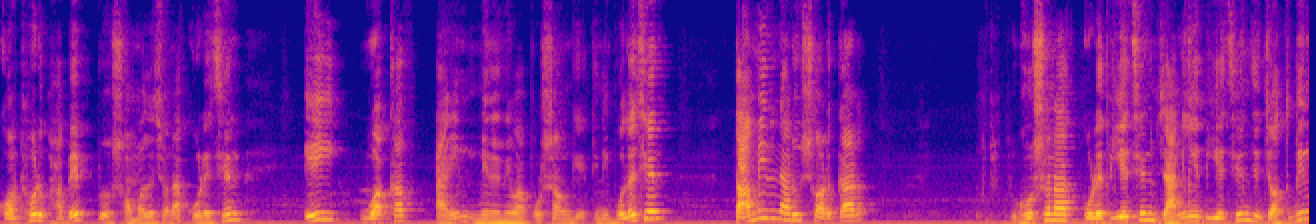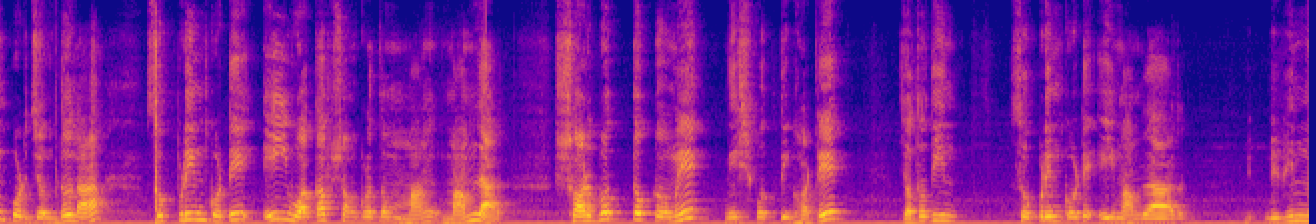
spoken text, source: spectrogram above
কঠোরভাবে সমালোচনা করেছেন এই ওয়াকাফ আইন মেনে নেওয়া প্রসঙ্গে। তিনি বলেছেন, তামিলনাড়ু সরকার ঘোষণা করে দিয়েছেন, জানিয়ে দিয়েছেন যে যতদিন পর্যন্ত না সুপ্রিম কোর্টে এই ওয়াকাফ সংক্রান্ত মামলার সর্বোত্তক্রমে নিষ্পত্তি ঘটে। যতদিন সুপ্রিম কোর্টে এই মামলার বিভিন্ন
